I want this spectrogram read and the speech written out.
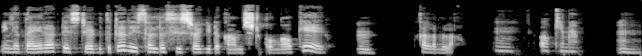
நீங்கள் தைராய்ட் டெஸ்ட் எடுத்துட்டு ரிசல்ட்டை சிஸ்டர் கிட்ட காமிச்சிட்டு போங்க ஓகே ம் கிளம்பலாம். ம் ஓகே மேம் ம்.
